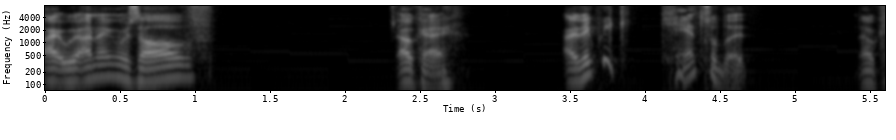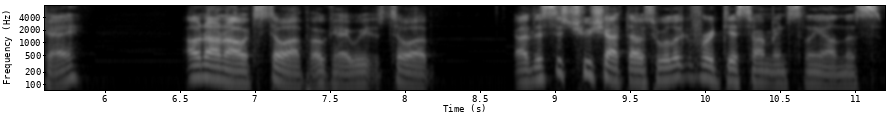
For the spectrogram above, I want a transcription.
Alright, we unending resolve. Okay. I think we canceled it. Okay. Oh no no, it's still up. Okay, we it's still up. Uh, this is true shot though, so we're looking for a disarm instantly on this.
